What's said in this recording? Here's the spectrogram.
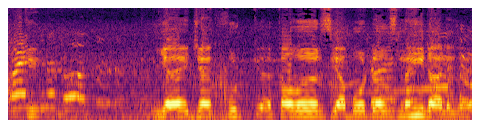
कि यह जंक फ़ूड कवर्स या बोटल्स नहीं डाले जाए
